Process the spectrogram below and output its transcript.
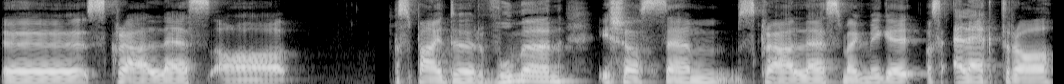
uh, Skrull lesz, a Spider-Woman, és azt hiszem Skrull lesz, meg még az Elektra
